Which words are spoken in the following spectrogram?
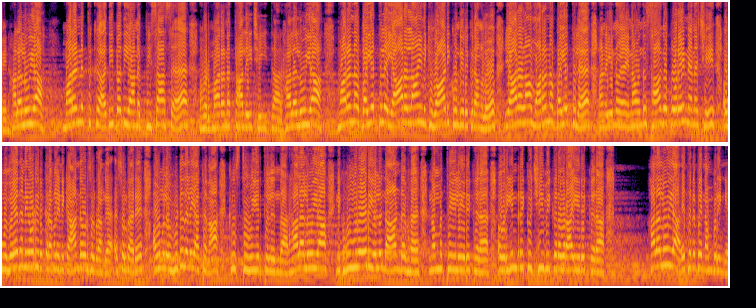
ஆமேன். ஹலலூயா மரணத்துக்கு அதிபதியான பிசாச அவர் மரணத்தாலே ஜெயித்தார். ஹலலூயா மரண பயத்துல யாரெல்லாம் இன்னைக்கு வாடிக்கொண்டிருக்கிறாங்களோ யாரெல்லாம் மரண பயத்துல அந்த என்ன நான் வந்து சாக போறேன்னு நினைச்சு அவங்க வேதனையோடு இருக்கிறாங்களோ இன்னைக்கு ஆண்டவர் சொல்றாங்க சொல்றாரு அவங்கள விடுதலையாக்க தான் கிறிஸ்து உயிர் தெழுந்தார். ஹலலூயா இன்னைக்கு உயிரோடு எழுந்த ஆண்டவர் நம்ம மத்தியில இருக்கிறார். அவர் இன்றைக்கு ஜீவிக்கிறவராய் இருக்கிறார். ஹலலூயா எத்தனை பேர் நம்புறீங்க?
